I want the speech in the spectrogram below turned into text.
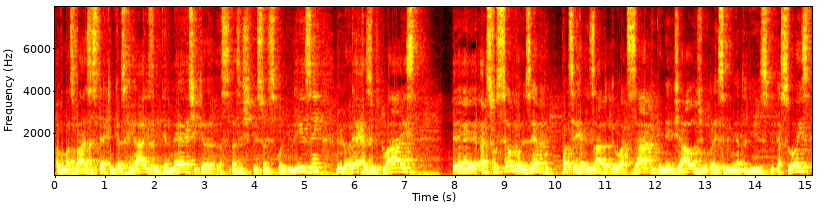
algumas bases técnicas reais da internet que as, as instituições disponibilizem, bibliotecas virtuais. É, a discussão, por exemplo, pode ser realizada pelo WhatsApp, por meio de áudio para recebimento de explicações.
